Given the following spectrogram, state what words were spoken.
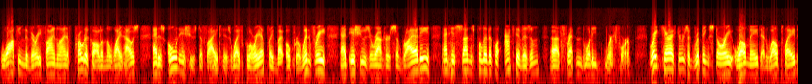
walking the very fine line of protocol in the White House, had his own issues to fight. His wife, Gloria, played by Oprah Winfrey, had issues around her sobriety, and his son's political activism uh, threatened what he worked for. Great characters, a gripping story, well made and well played.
